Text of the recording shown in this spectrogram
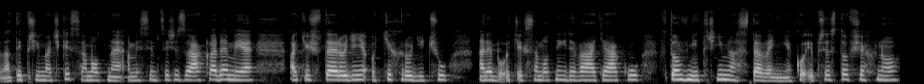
na ty přijímačky samotné. A myslím si, že základem je, ať už v té rodině od těch rodičů, anebo od těch samotných deváťáků, v tom vnitřním nastavení. Jako i přesto všechno,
